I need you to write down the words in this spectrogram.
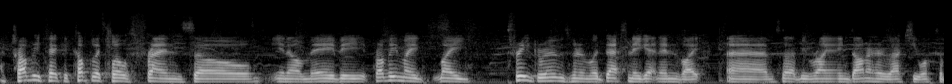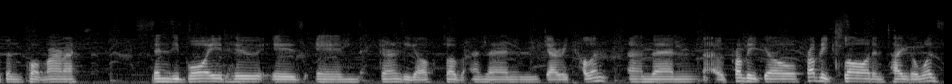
I'd probably pick a couple of close friends. So you know, maybe probably my my three groomsmen would definitely get an invite. Um, so that'd be Ryan Donner, who actually works up in Port Portmarnock, Lindsay Boyd, who is in Guernsey Golf Club, and then Gary Cullen, and then I would probably go probably Claude and Tiger Woods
